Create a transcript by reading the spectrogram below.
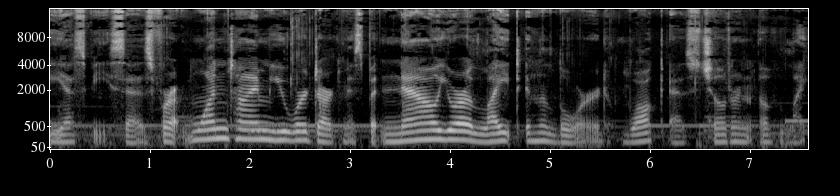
ESV says, For at one time you were darkness, but now you are light in the Lord. Walk as children of light.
